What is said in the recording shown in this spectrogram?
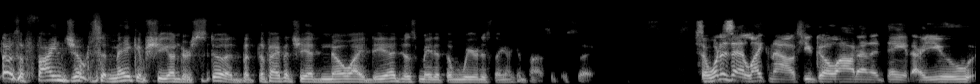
That was a fine joke to make if she understood, but the fact that she had no idea just made it the weirdest thing I could possibly say. So what is that like now? If you go out on a date, are you?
